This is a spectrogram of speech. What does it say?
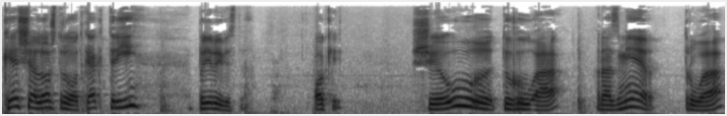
кешалош трот, как три прерывистых. Окей. Шиур труа, размер труа,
